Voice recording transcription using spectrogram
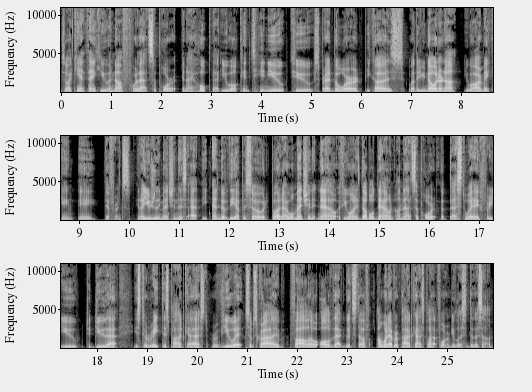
So I can't thank you enough for that support. And I hope that you will continue to spread the word because whether you know it or not, you are making a difference. And I usually mention this at the end of the episode, but I will mention it now. If you want to double down on that support, the best way for you to do that is to rate this podcast, review it, subscribe, follow, all of that good stuff on whatever podcast platform you listen to this on.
